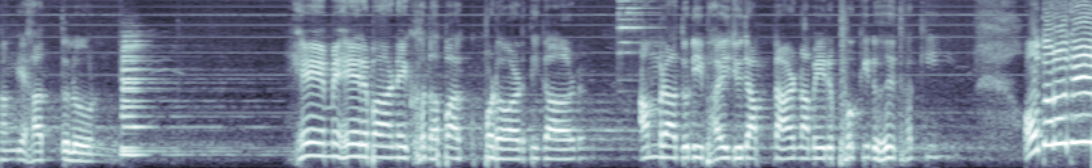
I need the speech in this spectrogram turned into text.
সঙ্গে হাত তুলুন। হে মেহেরবানে খোদা পাক পরওয়ারদিগার আমরা দুটি ভাই যদি আপনার নামের ফকির হয়ে থাকি অদরদি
